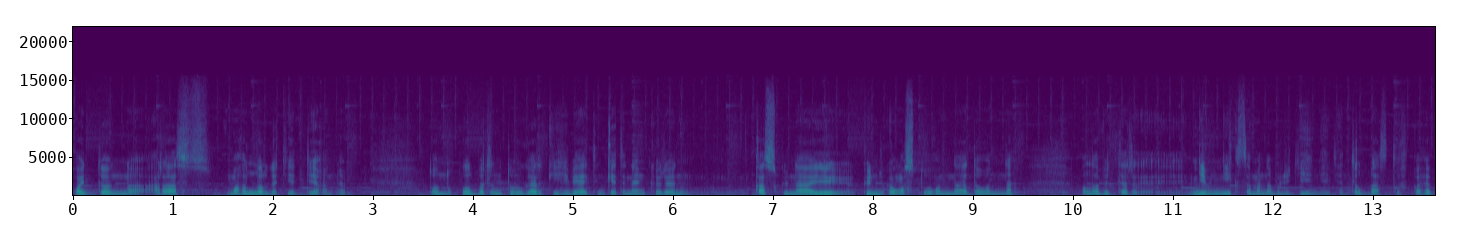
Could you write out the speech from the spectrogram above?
хойдан арас махылларга тиердеген хөп. Тоннук болбатын туһугар кихибәтин кетенен көрөн кас күнайы күндүк оңостугун надавынна. Ола бетер дневник самонаблюдение ден тылбастык көһөп.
